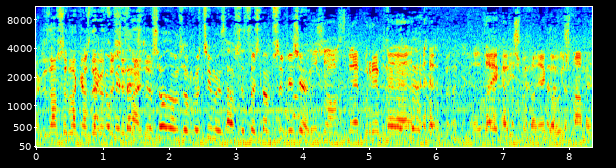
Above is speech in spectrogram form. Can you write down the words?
Także zawsze dla każdego Tak coś się znajdzie. żonom, że wrócimy zawsze, coś tam przywieziemy. Już o sklep rybny zajechaliśmy do niego, już mamy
